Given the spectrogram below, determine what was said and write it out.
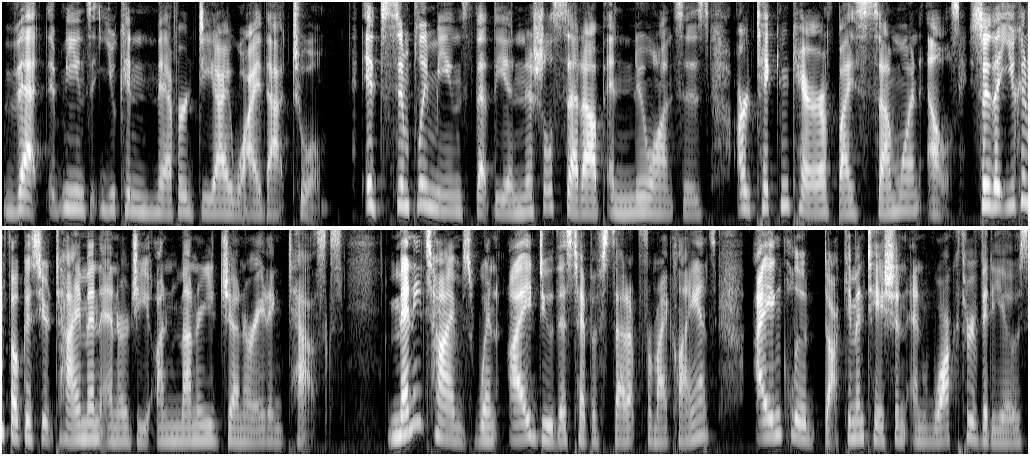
that it means you can never DIY that tool. It simply means that the initial setup and nuances are taken care of by someone else so that you can focus your time and energy on money generating tasks. Many times when I do this type of setup for my clients, I include documentation and walkthrough videos.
